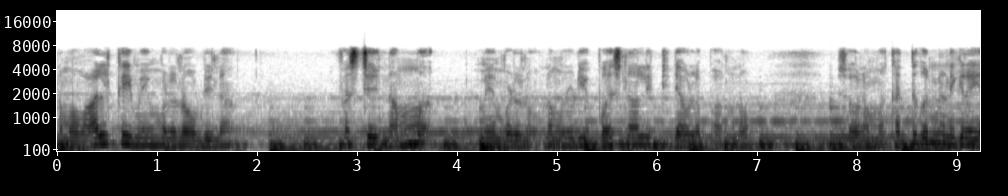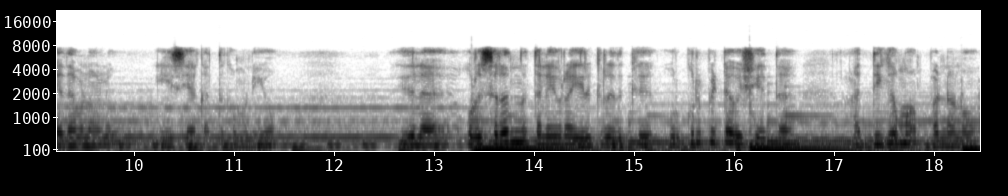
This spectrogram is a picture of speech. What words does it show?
நம்ம வாழ்க்கை மேம்படணும் அப்படின்னா ஃபஸ்ட்டு நம்ம மேம்படணும். நம்மளுடைய பர்சனாலிட்டி டெவலப் ஆகணும். ஸோ நம்ம கற்றுக்கணும்னு நினைக்கிற எதை வேணாலும் ஈஸியாக கற்றுக்க முடியும். இதில் ஒரு சிறந்த தலைவராக இருக்கிறதுக்கு ஒரு குறிப்பிட்ட விஷயத்த அதிகமாக பண்ணணும்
